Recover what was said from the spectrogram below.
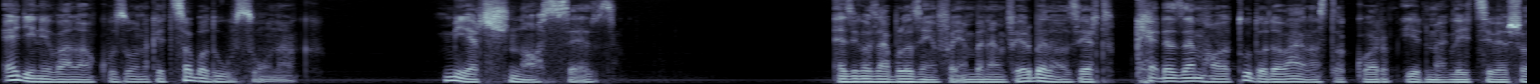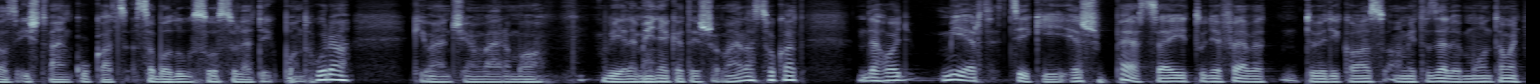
egyéni vállalkozónak, egy szabadúszónak, miért snassz ez? Ez igazából az én fejemben nem fér bele, azért kérdezem, ha tudod a választ, akkor írd meg, légy szíves az István Kukac szabadúszószületik.hu-ra. Kíváncsian várom a véleményeket és a válaszokat, de hogy miért ciki? És persze itt ugye felvetődik az, amit az előbb mondtam, hogy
